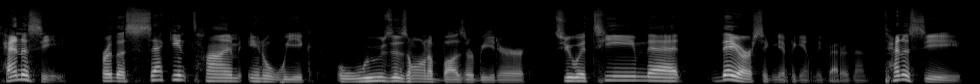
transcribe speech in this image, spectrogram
Tennessee, for the second time in a week, loses on a buzzer beater to a team that they are significantly better than. Tennessee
